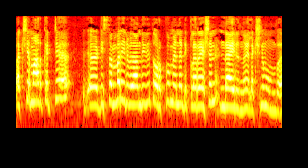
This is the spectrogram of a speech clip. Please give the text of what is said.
പക്ഷെ മാർക്കറ്റ് ഡിസംബർ ഇരുപതാം തീയതി തുറക്കും എന്ന ഡിക്ലറേഷൻ ഉണ്ടായിരുന്നു ഇലക്ഷന് മുമ്പ്.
